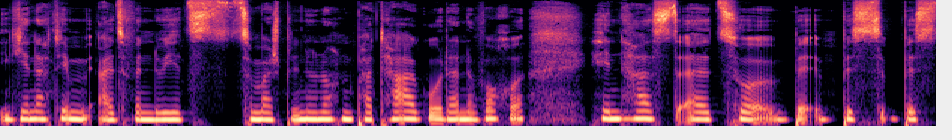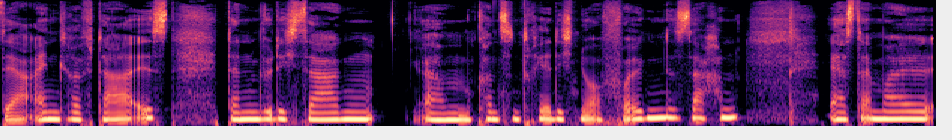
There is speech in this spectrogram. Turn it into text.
je nachdem, also wenn du jetzt zum Beispiel nur noch ein paar Tage oder eine Woche hin hast, äh, zur, bis, bis der Eingriff da ist, dann würde ich sagen, ähm, konzentriere dich nur auf folgende Sachen. Erst einmal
